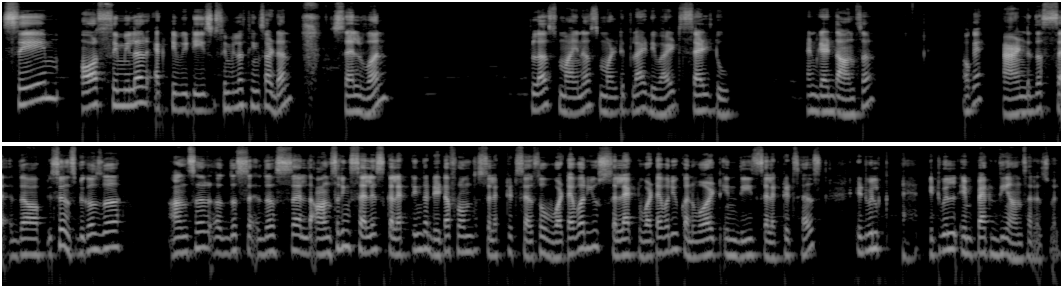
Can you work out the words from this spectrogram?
same or similar activities similar things are done. Cell 1 plus minus multiply divide cell 2 and get the answer. Okay? And the the since because the answer uh, the the cell the answering cell is collecting the data from the selected cell so whatever you select whatever you convert in these selected cells it will it will impact the answer as well.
